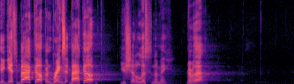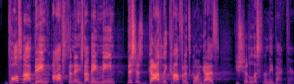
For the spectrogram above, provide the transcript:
he gets back up and brings it back up. You should have listened to me. Remember that? Paul's not being obstinate, he's not being mean. This is godly confidence going, guys. You should have listened to me back there.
